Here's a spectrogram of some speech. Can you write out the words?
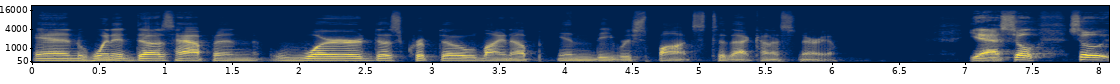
And when it does happen, where does crypto line up in the response to that kind of scenario? Yeah, so so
